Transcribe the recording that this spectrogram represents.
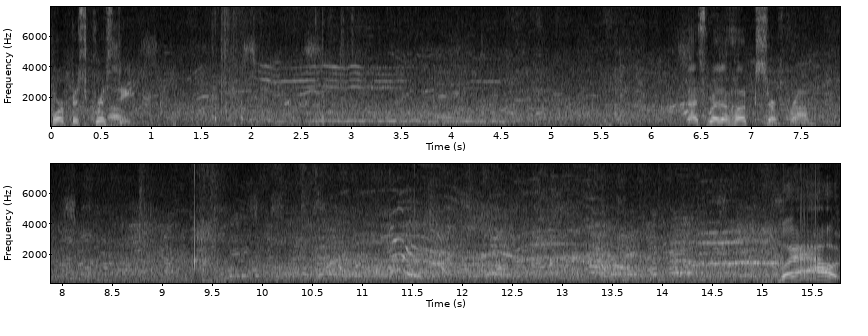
Corpus Christi. Oh. That's where the hooks are from. Look out!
